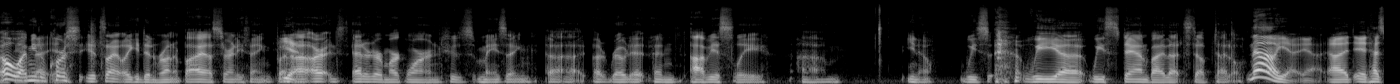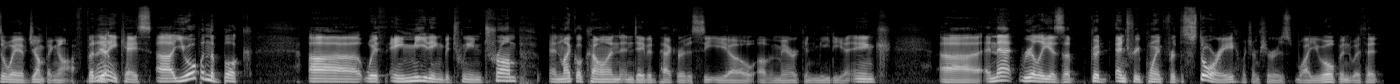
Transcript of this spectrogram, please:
oh, I mean, of course, it's not like he didn't run it by us or anything. But yeah. uh, our editor Mark Warren, who's amazing, uh, uh wrote it, and obviously, um, you know, we we uh, we stand by that subtitle. No, yeah, yeah. Uh, it has a way of jumping off. But in yeah. any case, uh, you open the book uh, with a meeting between Trump and Michael Cohen and David Pecker, the CEO of American Media Inc. Uh, and that really is a good entry point for the story, which I'm sure is why you opened with it.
